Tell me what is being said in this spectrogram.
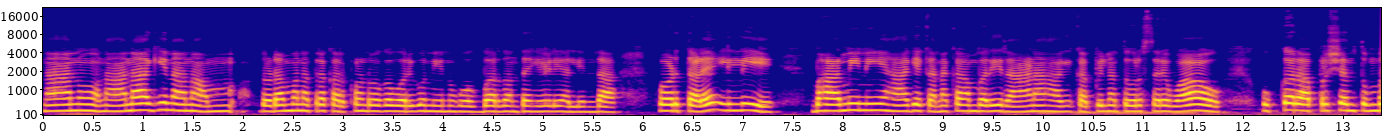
ನಾನು, ನಾನಾಗಿ ನಾನು ಅಮ್ಮ ದೊಡ್ಡಮ್ಮನ ಹತ್ರ ಕರ್ಕೊಂಡು ಹೋಗೋವರೆಗೂ ನೀನು ಹೋಗಬಾರ್ದು ಅಂತ ಹೇಳಿ ಅಲ್ಲಿಂದ ಹೊರಡ್ತಾಳೆ. ಇಲ್ಲಿ ಭಾಮಿನಿ ಹಾಗೆ ಕನಕಾಂಬರಿ, ರಾಣ ಹಾಗೆ ಕಪಿಲ್ನ ತೋರಿಸ್ತಾರೆ. ವಾವ್, ಕುಕ್ಕರ್ ಆಪ್ರೇಷನ್ ತುಂಬ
